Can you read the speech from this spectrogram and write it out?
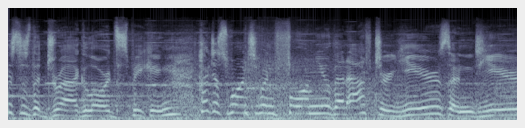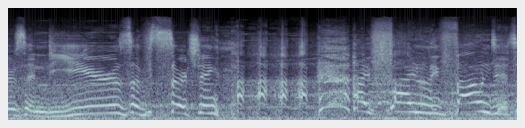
This is the Drag Lord speaking. I just want to inform you that after years and years and years of searching, I finally found it.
